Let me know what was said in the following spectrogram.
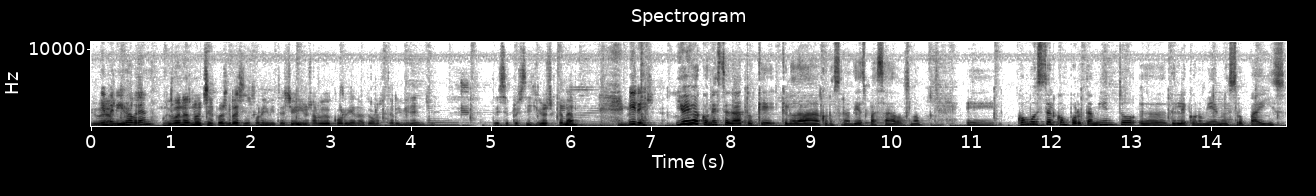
Bienvenido, Abraham. Muy buenas noches, pues gracias por la invitación y un saludo cordial a todos los televidentes de ese prestigioso canal. Mire, yo iba con este dato que, que lo daban a conocer en días pasados, ¿no? Eh, ¿Cómo está el comportamiento eh, de la economía en nuestro país?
